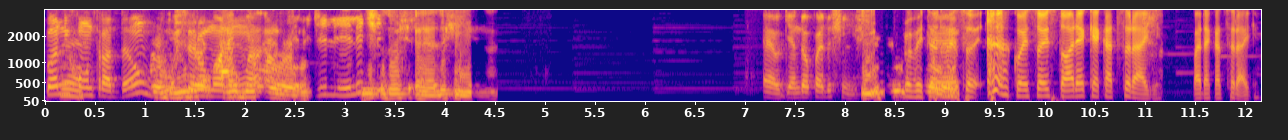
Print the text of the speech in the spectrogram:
Quando É. encontra Adão, O ser humano é uma- é do- filho de Lilith. Do, é, do Shinji, né? É, o Gendo é o pai do Shinji. Aproveitando É. isso, conheceu a história que é Katsuragi. Pai da Katsuragi.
